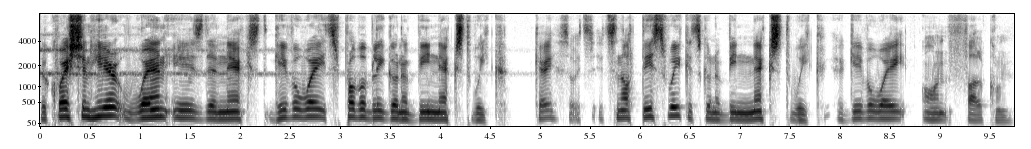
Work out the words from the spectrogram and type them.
So question here, when is the next giveaway? It's probably going to be next week. Okay, so it's it's not this week, it's going to be next week. A giveaway on Falcon.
